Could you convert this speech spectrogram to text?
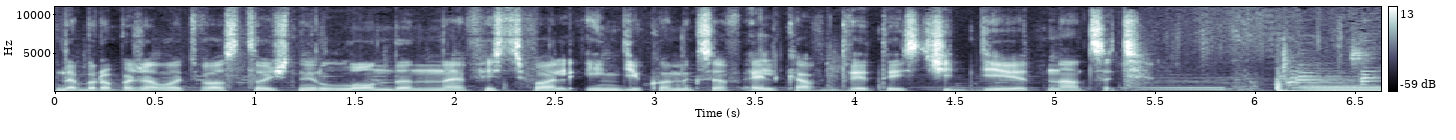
Добро пожаловать в Восточный Лондон на фестиваль инди-комиксов Элькав 2019.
